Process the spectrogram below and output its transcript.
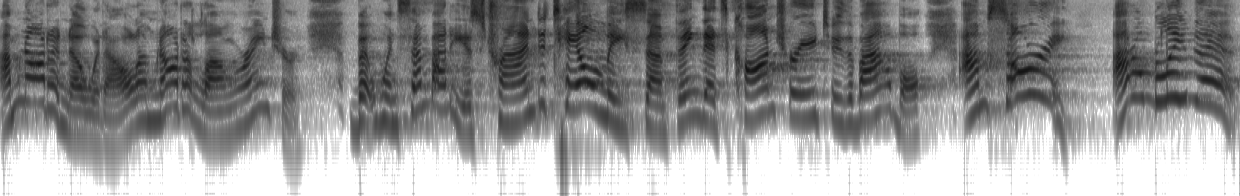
I'm not a know it all, I'm not a long ranger. But when somebody is trying to tell me something that's contrary to the Bible, I'm sorry. I don't believe that.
